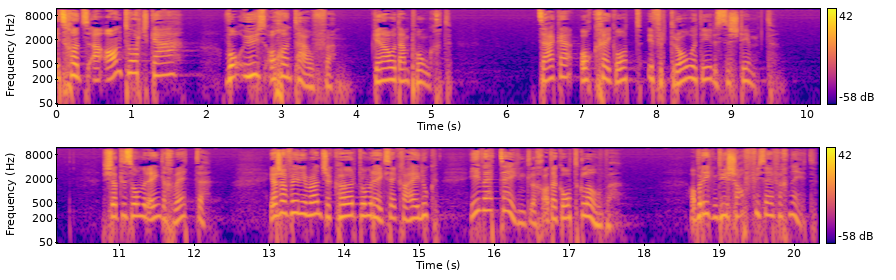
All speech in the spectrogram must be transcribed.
Jetzt könnte es eine Antwort geben, die uns auch helfen könnte. Genau an diesem Punkt. Sagen, okay Gott, ich vertraue dir, dass das stimmt. Ist ja das, was wir eigentlich wetten. Ich habe schon viele Menschen gehört, die mir gesagt haben, hey, schau, ich wette eigentlich an den Gott glauben. Aber irgendwie schaffe ich es einfach nicht.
